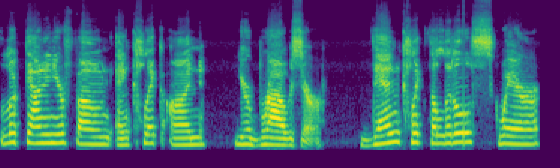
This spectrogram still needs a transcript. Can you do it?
look down in your phone and click on your browser. Then click the little square,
